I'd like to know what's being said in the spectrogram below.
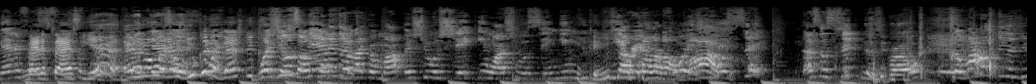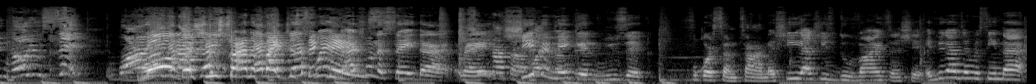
manifests. Manifests, yeah, and you know what it there's? You can eventually When she was standing there like a mop and she was shaking while she was singing, you Can can you hear stop it in calling her voice. mop? She was sick. That's a sickness, bro. so my whole thing is, you know you sick. Why? You but she's trying to fight the just wait, I just want to say that, right? She's not trying to She's fight been making music for some time. Like she actually used to do vines and shit. If you guys ever seen that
